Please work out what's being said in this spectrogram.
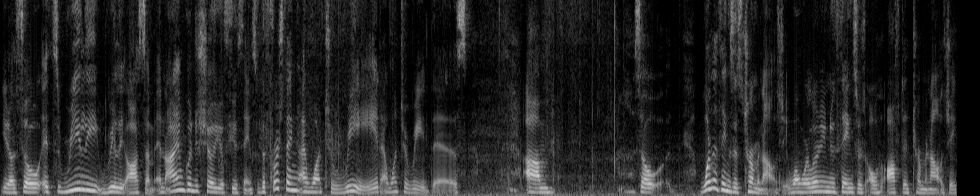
you know, so it's really, really awesome. And I'm going to show you a few things. So the first thing I want to read, I want to read this. Um, so one of the things is terminology. When we're learning new things, there's often terminology.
